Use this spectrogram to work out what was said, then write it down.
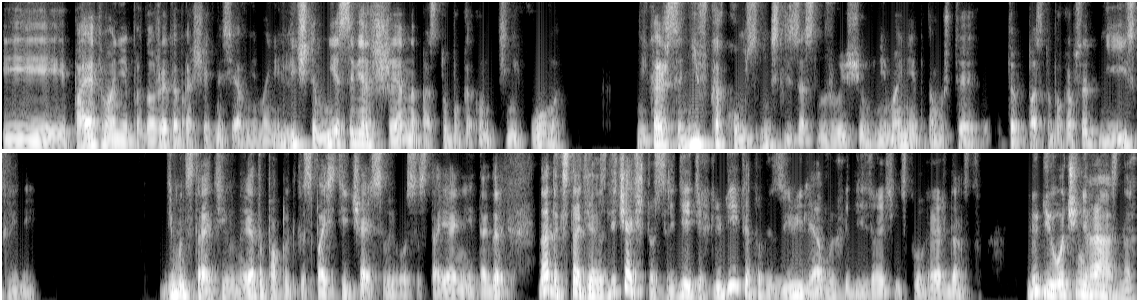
И поэтому они продолжают обращать на себя внимание. Лично мне совершенно поступок какого-нибудь Тинькова не кажется ни в каком смысле заслуживающим внимания, потому что это поступок абсолютно неискренний демонстративный, это попытка спасти часть своего состояния и так далее. Надо, кстати, различать, что среди этих людей, которые заявили о выходе из российского гражданства, люди очень разных,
